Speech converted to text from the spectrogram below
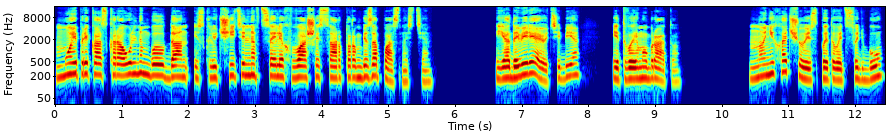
Мой приказ караульным был дан исключительно в целях вашей с Артуром безопасности. Я доверяю тебе и твоему брату. Но не хочу испытывать судьбу,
